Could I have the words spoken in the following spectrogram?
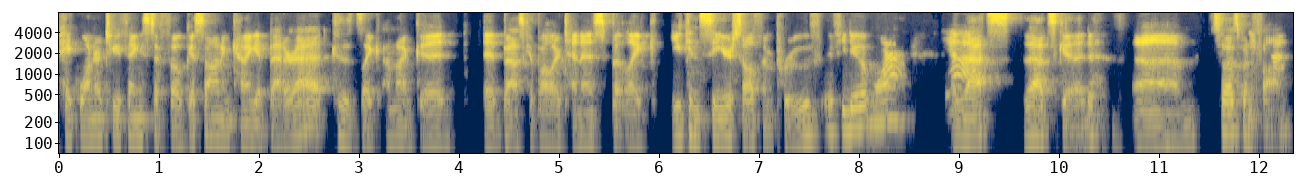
pick one or two things to focus on and kind of get better at because it's like I'm not good at basketball or tennis, but like you can see yourself improve if you do it more, and that's that's good. Um, so that's been Yeah. fun.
